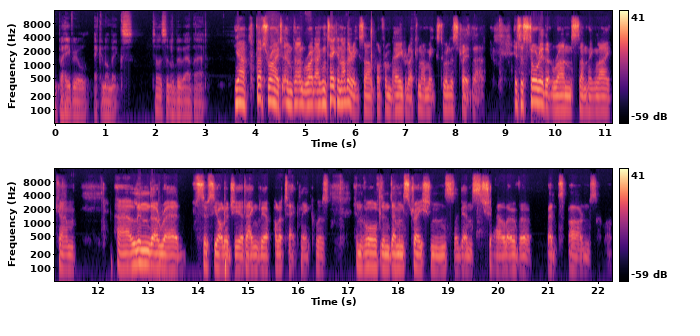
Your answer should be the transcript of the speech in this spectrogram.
behavioral economics. Tell us a little bit about that. Yeah, that's right. And, and right, I can take another example from behavioral economics to illustrate that. It's a story that runs something like um, uh, Linda read sociology at Anglia Polytechnic, was involved in demonstrations against Shell over Brent Spar and so on.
